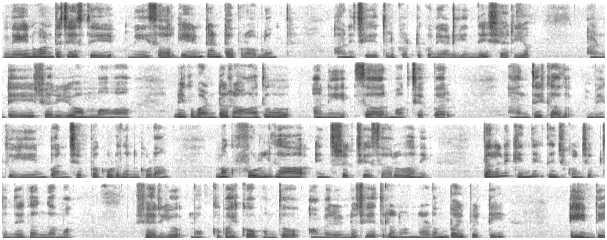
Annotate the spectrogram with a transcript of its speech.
నేను వంట చేస్తే మీ సార్కి ఏంటంట ప్రాబ్లం? అని చేతులు కట్టుకుని అడిగింది షరియు. అంటే షరియు అమ్మ మీకు వంట రాదు అని సార్ మాకు చెప్పారు. అంతేకాదు మీకు ఏం పని చెప్పకూడదని కూడా మాకు ఫుల్గా ఇన్స్ట్రక్ట్ చేశారు అని. తలని కిందికి దించుకొని చెప్తుంది గంగమ్మ. షరియు మొక్కుపై కోపంతో ఆమె రెండు చేతులను నడుంపై పెట్టి ఏంటి?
